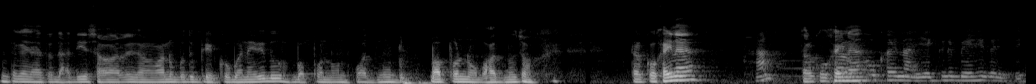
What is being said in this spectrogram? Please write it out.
તો કઈ તો દાદીએ સવારે જમવાનું બધું ભેગું બનાવી દીધું. બપોરનું વધનું બપોરનું હોજનું છો તડકો ખાઈને ને તડકો ખાઈને આવી. એકલી બેસી રહી હતી.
